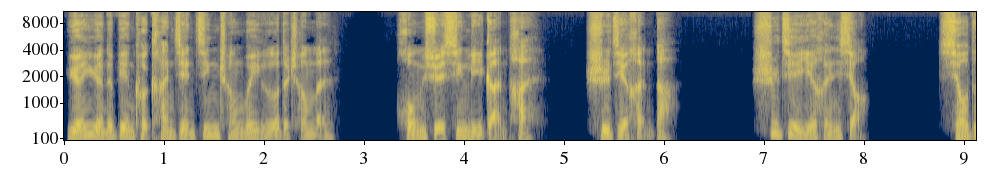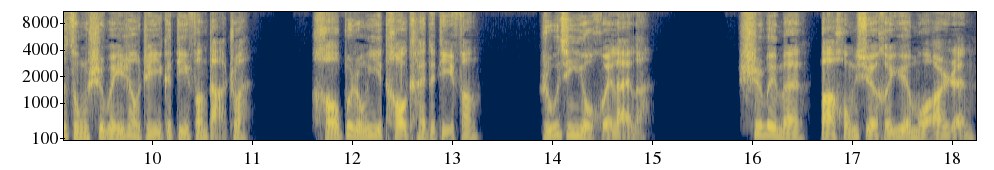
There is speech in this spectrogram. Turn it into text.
远远的便可看见京城巍峨的城门。红雪心里感叹：世界很大，世界也很小，小的总是围绕着一个地方打转。好不容易逃开的地方，如今又回来了。侍卫们把红雪和月末二人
